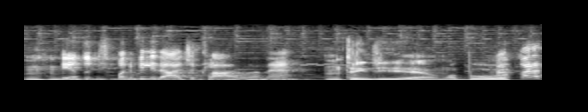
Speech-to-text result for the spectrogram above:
Uhum. Tendo disponibilidade, claro, né? Entendi, é uma boa. Agora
